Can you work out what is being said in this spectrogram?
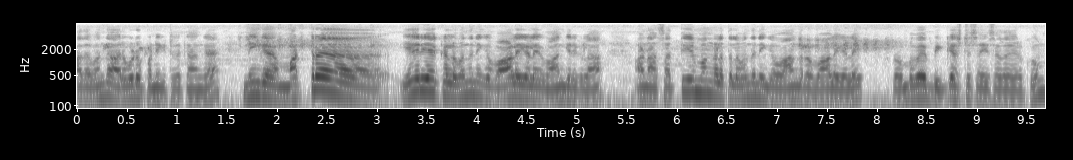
அதை வந்து அறுவடை பண்ணிக்கிட்டு இருக்காங்க. நீங்கள் மற்ற ஏரியாக்களில் வந்து நீங்கள் வாழை இலை வாங்கியிருக்கலாம். ஆனால் சத்தியமங்கலத்தில் வந்து நீங்கள் வாங்குகிற வாழை இலை ரொம்பவே பிக்கஸ்ட் சைஸாக தான் இருக்கும்.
